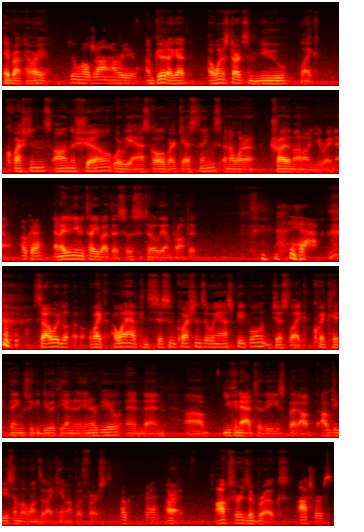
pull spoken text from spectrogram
Hey Brock, how are you? Doing well, John. How are you? I'm good. I got I want to start some new like questions on the show where we ask all of our guests things and I want to try them out on you right now. Okay. And I didn't even tell you about this, so this is totally unprompted. yeah. So I would like I want to have consistent questions that we ask people, just like quick hit things we can do at the end of the interview, and then um, you can add to these. But I'll I'll give you some of the ones that I came up with first. Okay. All right, Oxfords or Brogues? Oxfords.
